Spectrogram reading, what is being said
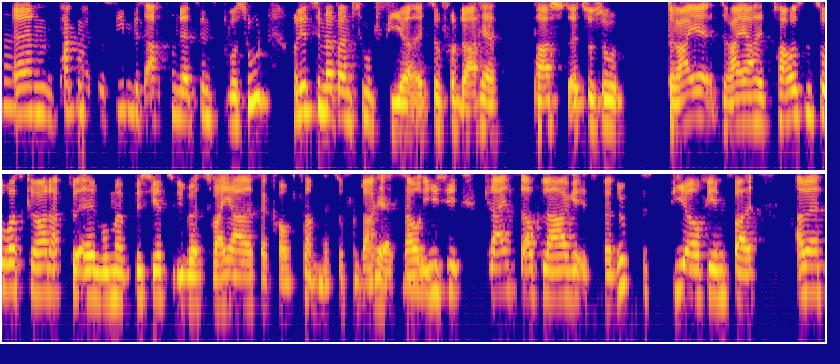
Ah. Ähm, packen wir so 700 bis 800 sind pro Sud. Und jetzt sind wir beim Sud 4. Also von daher passt. Also so drei, dreieinhalbtausend sowas gerade aktuell, wo wir bis jetzt über zwei Jahre verkauft haben. Also von daher sau mhm. easy. Kleinste Auflage ist verrücktes Bier auf jeden Fall. Aber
